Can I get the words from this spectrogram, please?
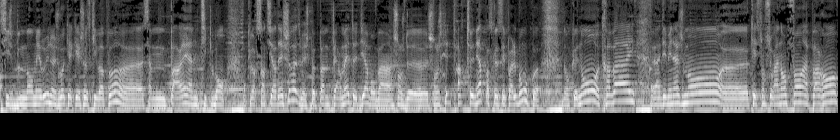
si je m'en mets une, je vois qu'il y a quelque chose qui va pas. ça me paraît un petit peu bon. On peut ressentir des choses, mais je peux pas me permettre de dire bon ben change de changer de partenaire parce que c'est pas le bon quoi. Donc euh, non, au travail, euh, un déménagement, euh, question sur un enfant, un parent,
